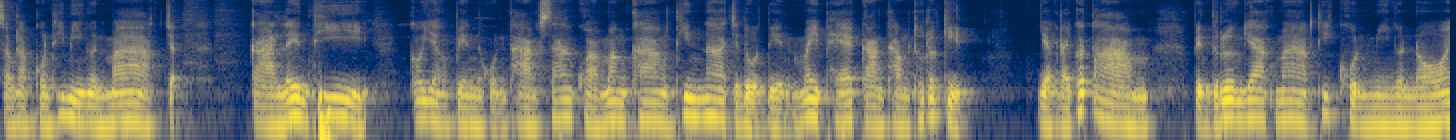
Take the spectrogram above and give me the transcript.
สำหรับคนที่มีเงินมากจะการเล่นที่ก็ยังเป็นหนทางสร้างความมั่งคั่งที่น่าจะโดดเด่นไม่แพ้การทำธุรกิจ อย่างไรก็ตาม เป็นเรื่องยากมากที่คนมีเงินน้อย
